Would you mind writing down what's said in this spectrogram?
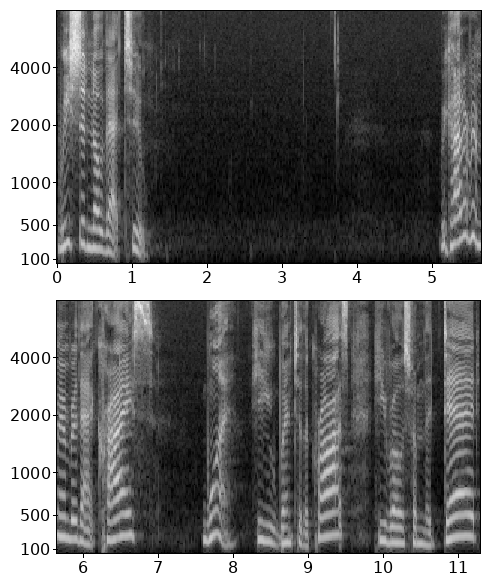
We should know that too. We got to remember that Christ won. He went to the cross, he rose from the dead,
